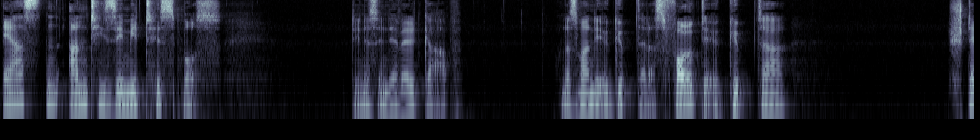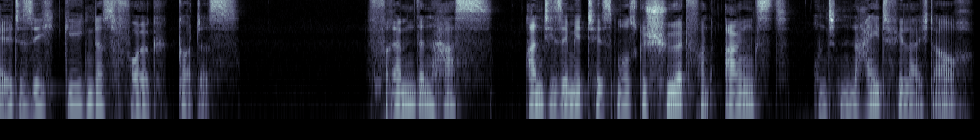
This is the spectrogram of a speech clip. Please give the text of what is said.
ersten Antisemitismus, den es in der Welt gab. Und das waren die Ägypter. Das Volk der Ägypter stellte sich gegen das Volk Gottes. Fremdenhass, Antisemitismus, geschürt von Angst und Neid vielleicht auch.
